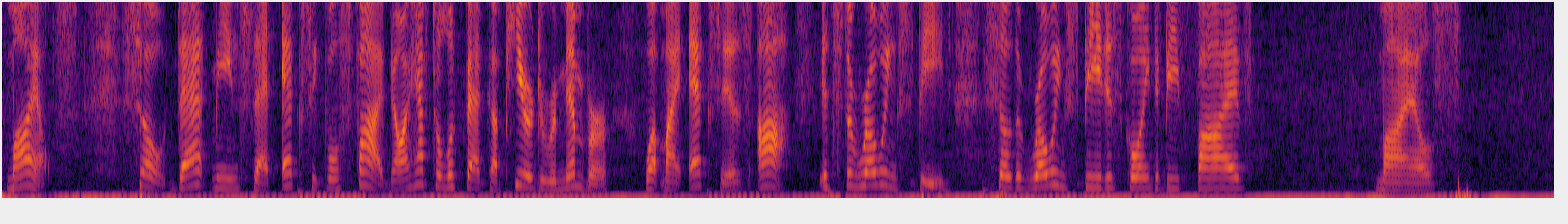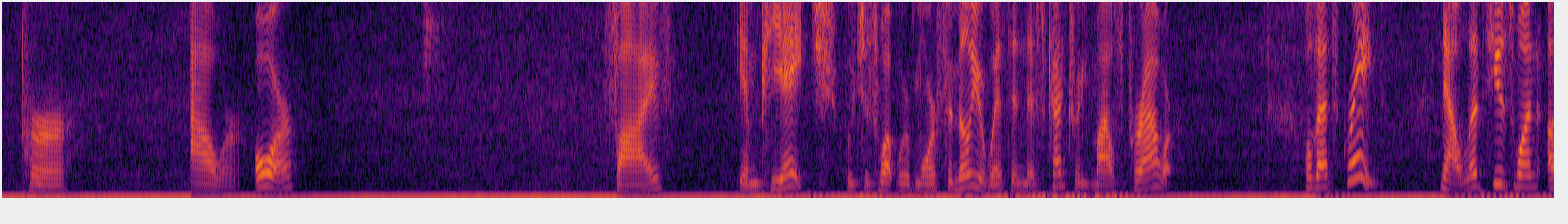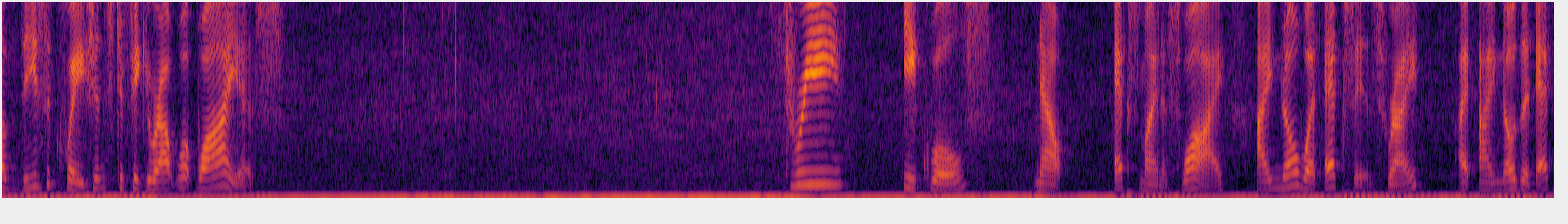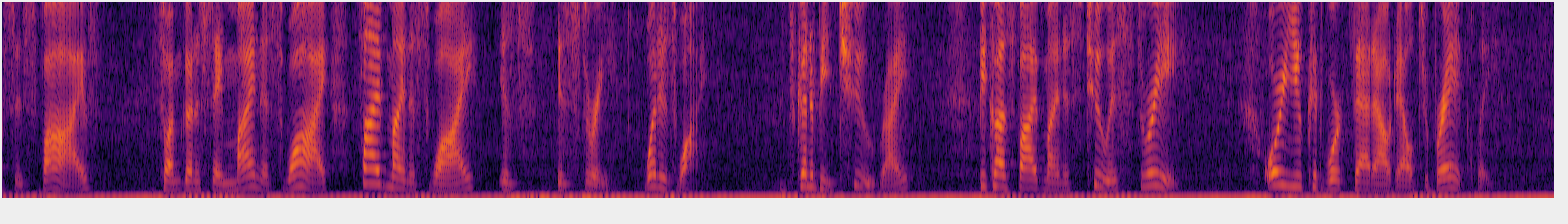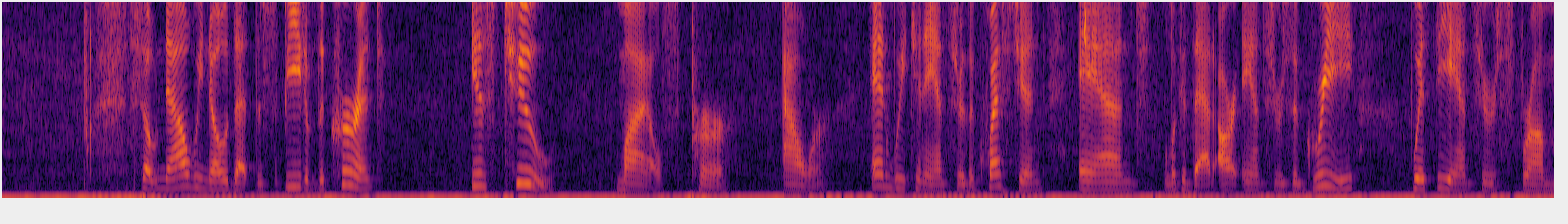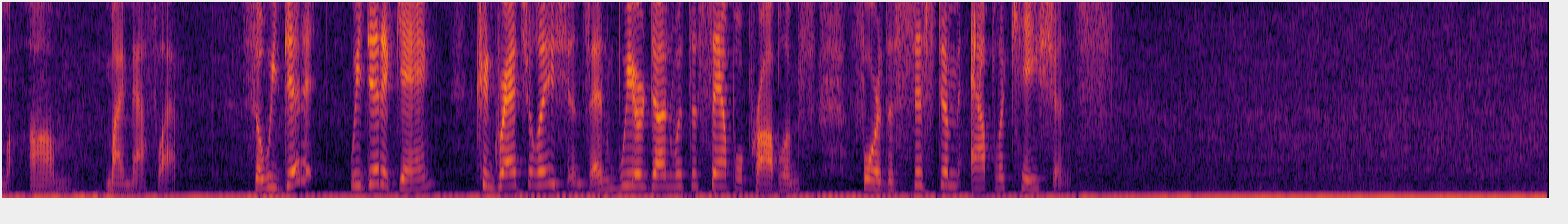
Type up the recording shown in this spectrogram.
Miles. So that means that x equals 5. Now I have to look back up here to remember what my x is. Ah, it's the rowing speed. So the rowing speed is going to be 5 miles per hour or 5 mph, which is what we're more familiar with in this country, miles per hour. Well, that's great. Now, let's use one of these equations to figure out what y is. 3 equals, now x minus y, I know what x is, right? I, I know that x is 5, so I'm going to say minus y. 5 minus y is, is 3. What is y? It's going to be 2, right? Because 5 minus 2 is 3. Or you could work that out algebraically. So now we know that the speed of the current is 2 miles per hour. And we can answer the question and look at that. Our answers agree with the answers from um, MyMathLab. So we did it. We did it, gang. Congratulations. And we are done with the sample problems for the system applications.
